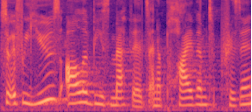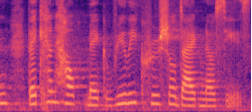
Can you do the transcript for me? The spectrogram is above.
So if we use all of these methods and apply them to prison, they can help make really crucial diagnoses,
